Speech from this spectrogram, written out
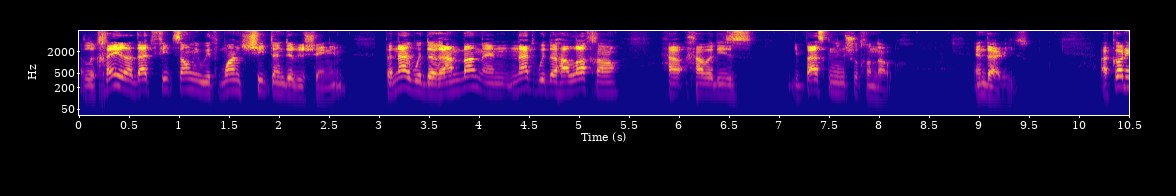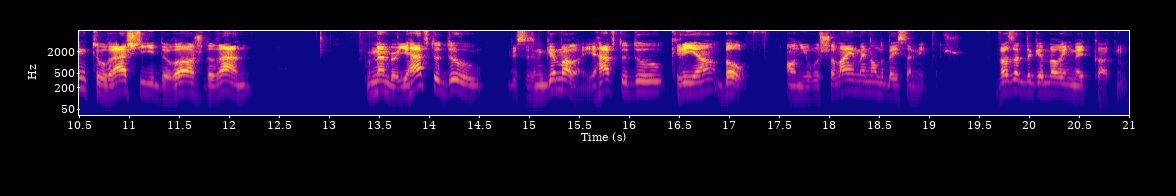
that fits only with one sheet and the Rishonim, but not with the Rambam and not with the halacha, how, how it is in Paskin in Shulchan Aruch. And that is, according to Rashi, the Rosh, the Ran, remember, you have to do, this is in Gemara. You have to do Kriya both on Yerushalayim and on the Beis Hamikdash. Vazak the Gemara in Moed Katan.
